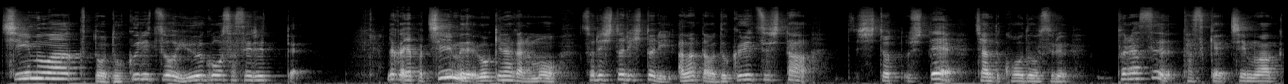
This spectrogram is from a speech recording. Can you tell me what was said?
チームワークと独立を融合させるって。だからやっぱチームで動きながらもそれ一人一人あなたは独立した人としてちゃんと行動する。プラス助けチームワーク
